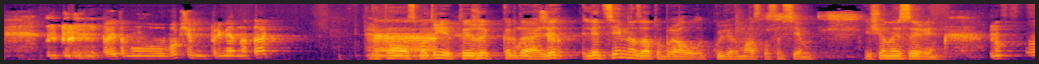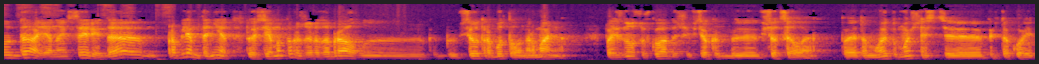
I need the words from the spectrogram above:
Поэтому, в общем, примерно так. Ну-ка, смотри, ты же когда, лет, лет 7 назад убрал кулер масла совсем, еще на SR. Ну, да, я на SR. Да, проблем-то нет. То есть я мотор же разобрал, э, как бы все отработало нормально. По износу вкладышей все как бы все целое. Поэтому эту мощность э, при такой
